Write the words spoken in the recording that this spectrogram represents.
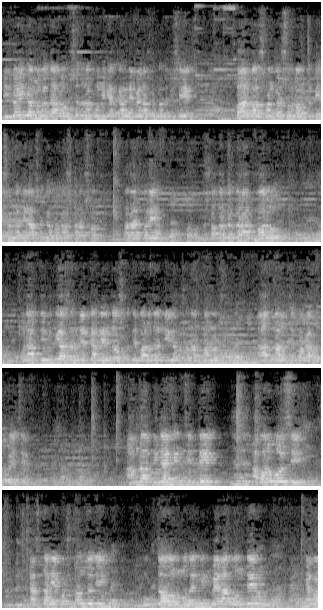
নির্বাহী কর্মকর্তা রহস্যজনক ভূমিকার কারণে মেলা সংক্রান্ত বিষয়ে বারবার সংঘর্ষ ও রক্তকে সংঘাতের আশঙ্কা প্রকাশ সত- করার পরে সতর্ক করার পরও ওনার দ্বিমুখী আচরণের কারণে দশ থেকে বারো জন নিরীহ মানুষ আজ মারাত্মকভাবে আহত হয়েছে আমরা দ্বিধাহীন চিত্তে আবারও বলছি স্থানীয় প্রশাসন যদি উক্ত অনুমোদনহীন মেলা বন্ধের এবং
